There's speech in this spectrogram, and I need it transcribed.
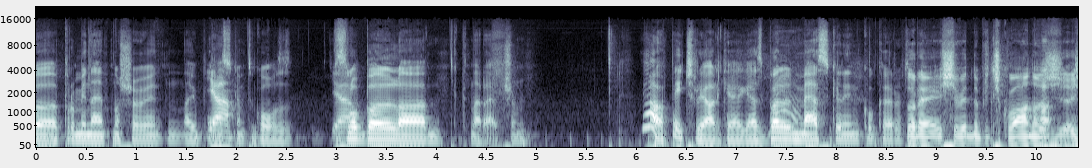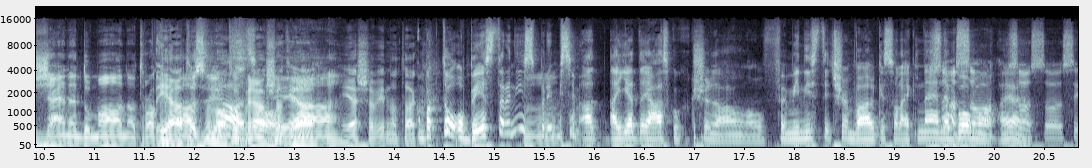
uh, prominentno še vedno na japonskem, tako z- Ja. zelo bolj, uh, kako naj rečem. Ja, patriarhija, jaz bolj maskulin, kot kar. Torej, še vedno pričakovano, ž- žene doma na otroke. Ja, to sem hotel Ja, vprašati. Ja. Ja. Je še vedno tako? Ampak to obe strani, spre, mislim, a, a je dejansko kakšen no, feminističen val, ki so like, ne, ne so, bomo. a je? so, so, so,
